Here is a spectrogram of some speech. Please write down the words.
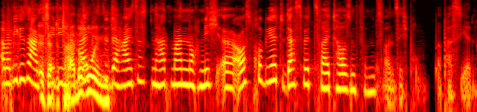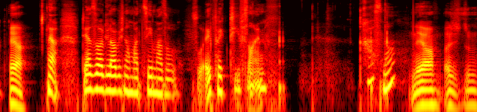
aber wie gesagt, Ist ja diese heißeste der heißesten hat man noch nicht äh, ausprobiert. Das wird 2025 pro- äh, passieren. Ja. Ja, der soll, glaube ich, noch mal zehnmal so, so effektiv sein. Krass, ne? Ja, also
